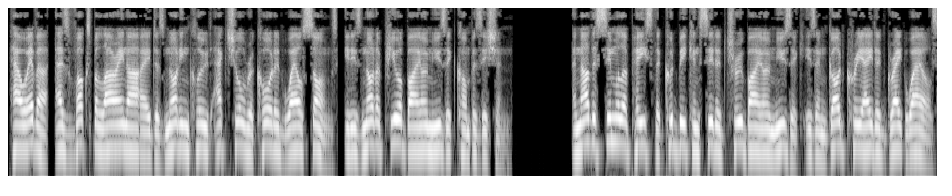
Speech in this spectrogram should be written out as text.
However, as Vox Balaenae does not include actual recorded whale songs, it is not a pure biomusic composition. Another similar piece that could be considered true biomusic is And God Created Great Whales,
